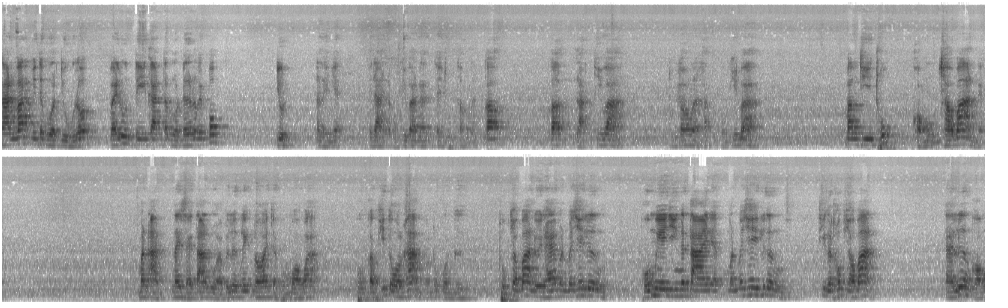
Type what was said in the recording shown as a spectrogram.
งานวัดมีตำรวจอยู่แล้ววัยรุ่นตีกันตำรวจเดินเข้าไปปุ๊บหยุดอะไรเงี้ยไม่ได้แล้วผมคิดว่านั้นได้ถูกต้องแล้วก็ก็หลักที่ว่าถูกต้องนะครับ ผมคิดว่า บางทีทุกของชาวบ้านเนี่ย มันอาจในสายตาหน่วยเป็นเรื่องเล็กน้อย แต่ผมมองว่า ผมกับคิดตรงข้ามกับทุกคนคือ ทุกชาวบ้านโดยแท้มันไม่ใช่เรื่องผัวเมียยิงกันตายเนี่ย มันไม่ใช่เรื่องที่กระทบชาวบ้าน แต่เรื่องของ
